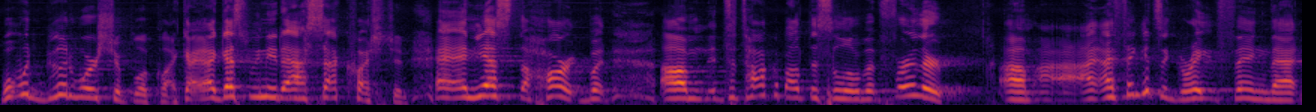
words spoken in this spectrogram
what would good worship look like? I, I guess we need to ask that question. And, and yes, the heart. But um, to talk about this a little bit further, um, I, I, think it's a great thing that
